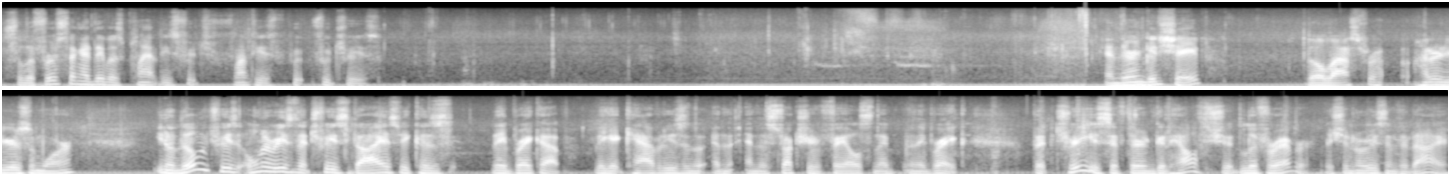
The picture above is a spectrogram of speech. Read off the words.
So the first thing I did was plant these fruit, plant these fruit, trees. And they're in good shape. They'll last for 100 years or more. You know, the only trees, only reason that trees die is because they break up. They get cavities and the, and, and the structure fails and they, and they break. But trees, if they're in good health, should live forever. They should have no reason to die.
